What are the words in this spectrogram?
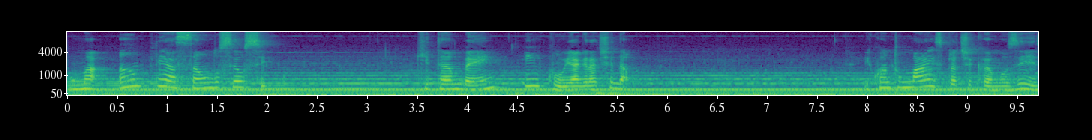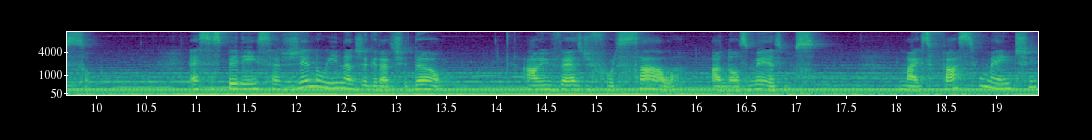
uma ampliação do seu ciclo, que também inclui a gratidão. E quanto mais praticamos isso, essa experiência genuína de gratidão, ao invés de forçá-la a nós mesmos, mais facilmente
